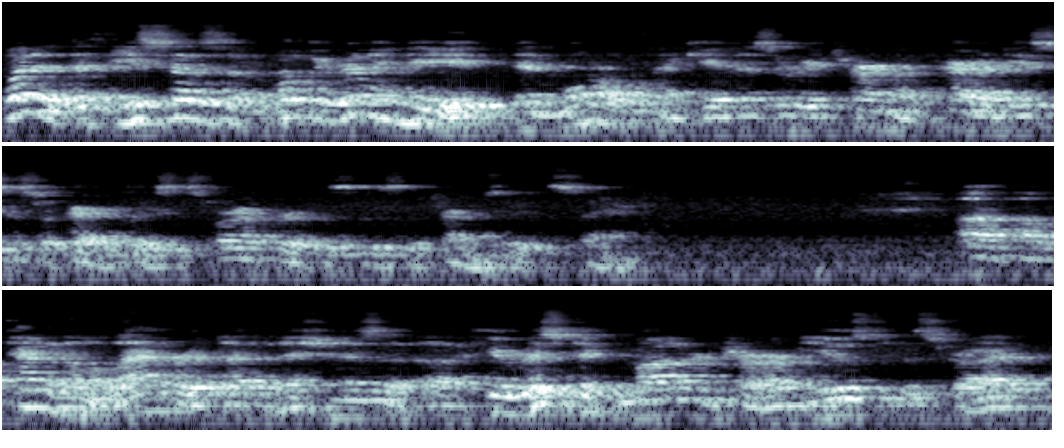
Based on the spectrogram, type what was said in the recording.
what is, he says that what we really need in moral thinking is a return of paraenesis or paraclesis. For our purposes, the terms are the same. Uh, kind of an elaborate definition is a, a heuristic modern term used to describe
